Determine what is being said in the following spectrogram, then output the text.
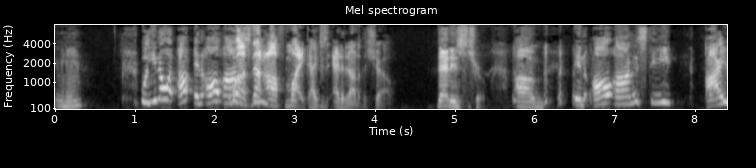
Mm-hmm. Well, you know what? Uh, In all honesty, Well, it's not off mic. I just edit out of the show. That is true. Um, in all honesty, I,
